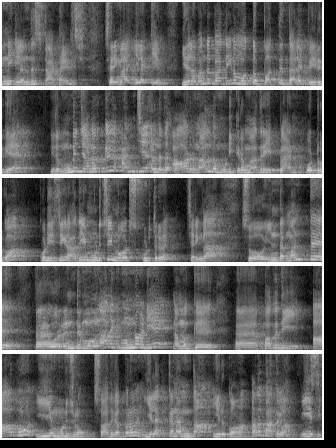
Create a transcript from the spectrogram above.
இன்னைக்குலேருந்து ஸ்டார்ட் ஆயிடுச்சு. சரிங்களா? இலக்கியம். இதில் வந்து பார்த்தீங்கன்னா மொத்தம் பத்து தலைப்பு இருக்கு. இது முடிஞ்ச அளவுக்கு அஞ்சு அல்லது ஆறு நாளில் முடிக்கிற மாதிரி பிளான் போட்டிருக்கோம். கூடிய சீக்கிரம் அதையும் முடித்து நோட்ஸ் கொடுத்துருவேன். சரிங்களா? ஸோ இந்த மந்த்து ஒரு ரெண்டு மூணு நாளைக்கு முன்னாடியே நமக்கு பகுதி ஆவும் ஈயும் முடிஞ்சிடும் ஸோ அதுக்கப்புறம் இலக்கணம் தான் இருக்கும். அதை பார்த்துக்கலாம். ஈஸி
